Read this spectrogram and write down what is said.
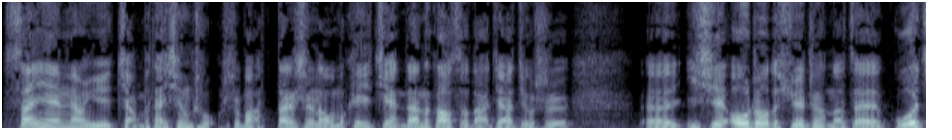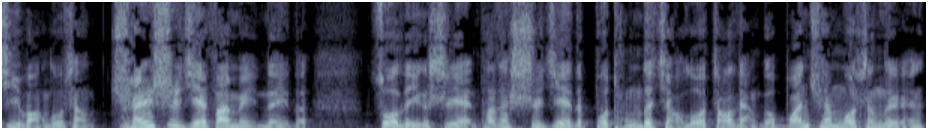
三言两语讲不太清楚，是吧？但是呢，我们可以简单的告诉大家，就是呃一些欧洲的学者呢在国际网络上全世界范围内的做了一个试验，他在世界的不同的角落找两个完全陌生的人，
